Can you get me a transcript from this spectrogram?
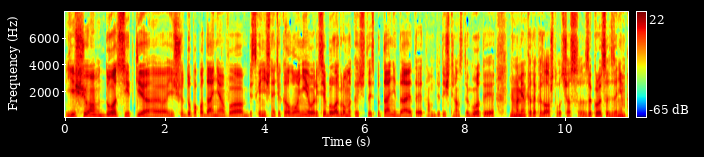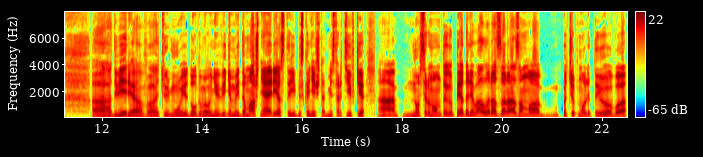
Еще до отсидки, э, еще до попадания в бесконечные эти колонии, у Алексея было огромное количество испытаний, да, это там 2013 год, и на момент, когда казалось, что вот сейчас закроется за ним э, дверь в тюрьму, и долго мы его не увидим, и домашние аресты, и бесконечные административки, э, но все равно он преодолевал раз за разом. Э, подчеркнул ли ты в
